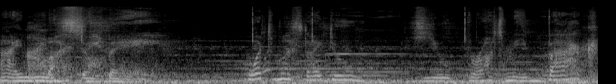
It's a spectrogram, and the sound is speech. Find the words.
I must obey. What must I do? You brought me back.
